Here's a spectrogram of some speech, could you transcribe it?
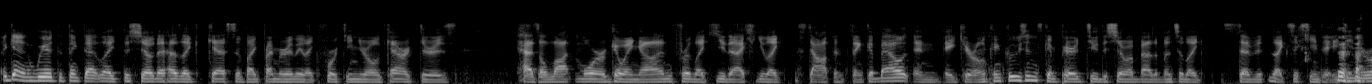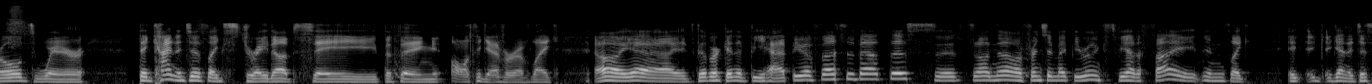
again weird to think that like the show that has like a cast of like primarily like 14 year old characters has a lot more going on for like you to actually like stop and think about and make your own conclusions compared to the show about a bunch of like seven like 16 to 18 year olds where they kind of just like straight up say the thing altogether of like oh yeah is Glimmer gonna be happy with us about this. It's oh no our friendship might be ruined because we had a fight. And it's like it, it- again, it just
